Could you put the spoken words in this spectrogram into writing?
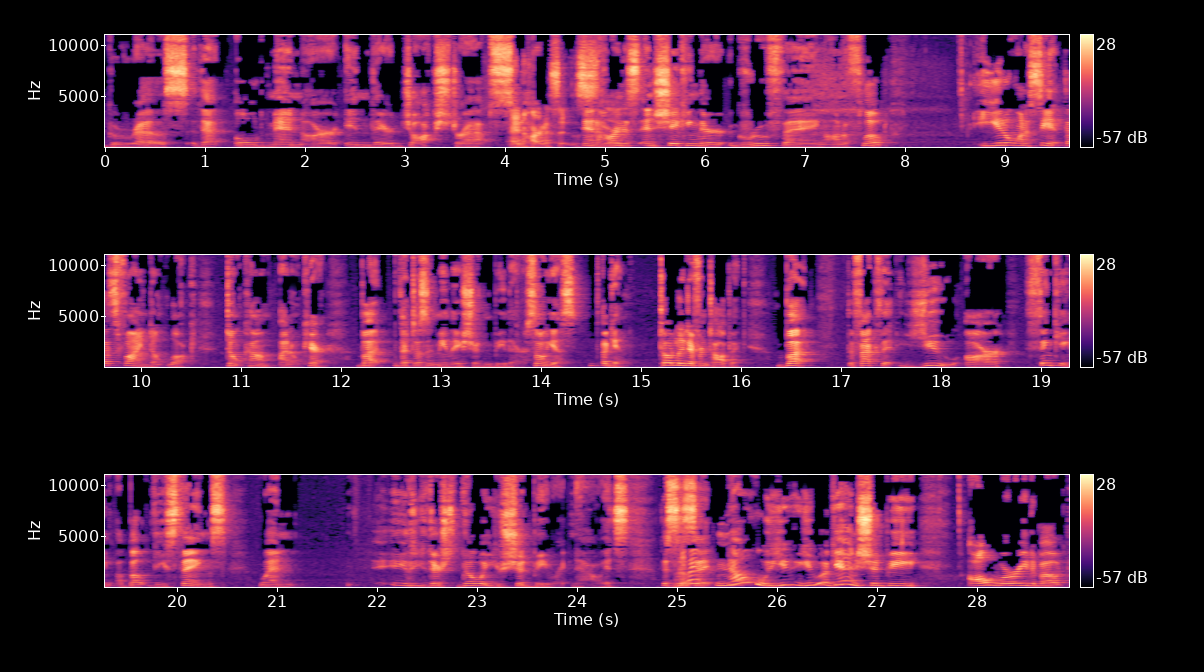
gross that old men are in their jock straps And harnesses. and harness and shaking their groove thing on a float. You don't want to see it. That's fine. Don't look. Don't come. I don't care. But that doesn't mean they shouldn't be there. So yes, again, totally different topic. But the fact that you are thinking about these things when there's no way you should be right now. It's this Really? is a no. You you again should be all worried about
